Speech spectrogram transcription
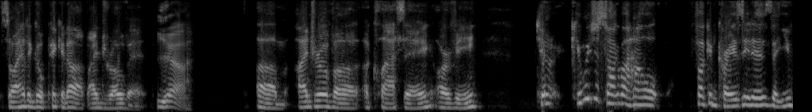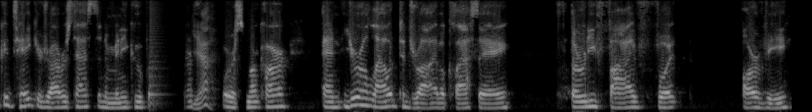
so I had to go pick it up. I drove it. Yeah. Um, I drove a, a Class A RV. Can can we just talk about how fucking crazy it is that you could take your driver's test in a Mini Cooper Yeah. or a smart car, and you're allowed to drive a Class A 35 foot RV?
